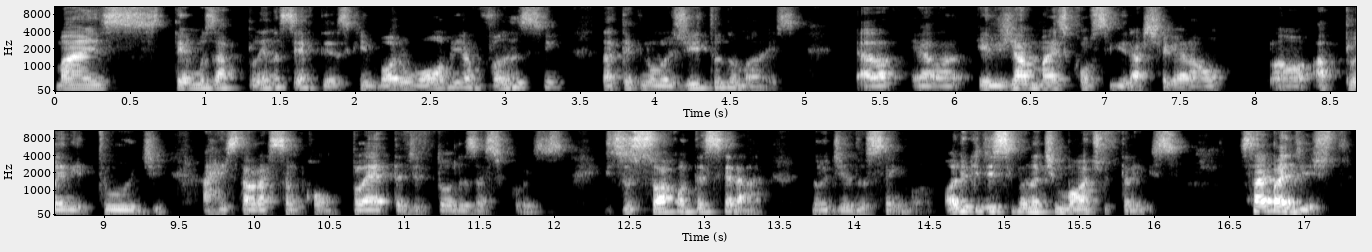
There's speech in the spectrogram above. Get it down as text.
mas temos a plena certeza que, embora o homem avance na tecnologia e tudo mais, ela, ela, ele jamais conseguirá chegar a, um, a, plenitude, a restauração completa de todas as coisas. Isso só acontecerá no dia do Senhor. Olha o que diz 2 Timóteo 3. Saiba disto.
